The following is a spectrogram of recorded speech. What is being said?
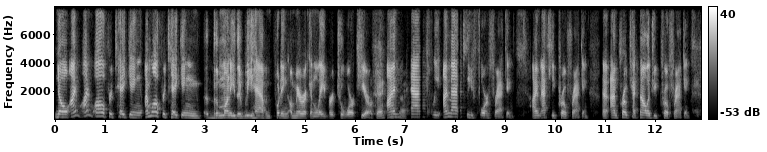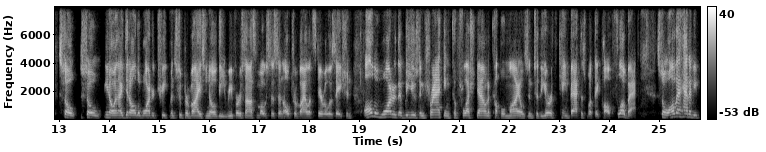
No, I'm I'm all for taking I'm all for taking the money that we have and putting American labor to work here. okay. I'm okay. actually I'm actually for fracking. I'm actually pro fracking. Uh, I'm pro technology, pro fracking. So so you know, and I did all the water treatment, supervised you know the reverse osmosis and ultraviolet sterilization. All the water that we used in fracking to flush down a couple miles into the earth came back as what they call flowback. So all that had to be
